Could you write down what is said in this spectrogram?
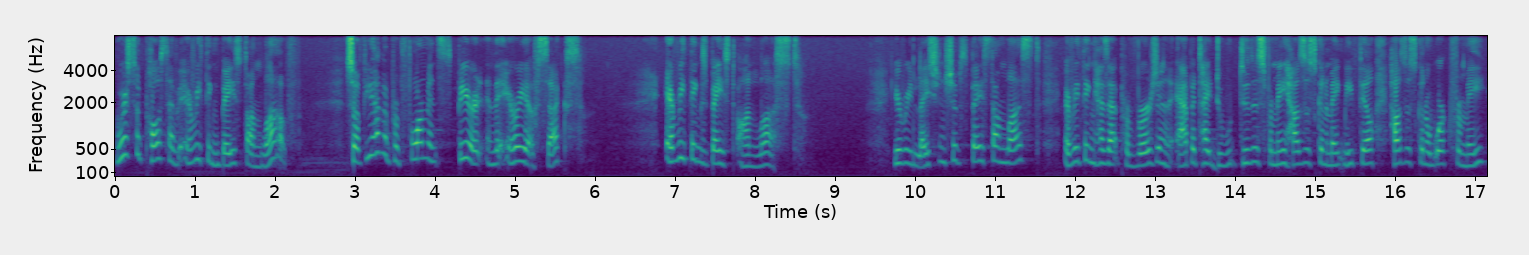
we're supposed to have everything based on love. So if you have a performance spirit in the area of sex, everything's based on lust. Your relationship's based on lust. Everything has that perversion and appetite. Do, do this for me. How's this going to make me feel? How's this going to work for me?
